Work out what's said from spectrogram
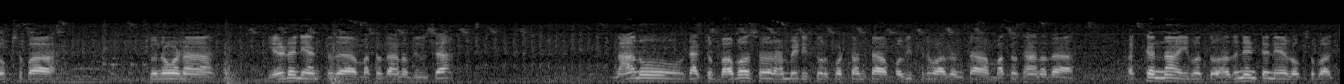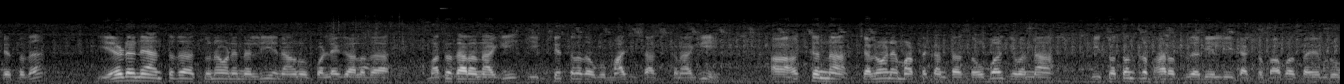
ಲೋಕಸಭಾ ಚುನಾವಣಾ ಎರಡನೇ ಹಂತದ ಮತದಾನ ದಿವಸ. ನಾನು ಡಾಕ್ಟರ್ ಬಾಬಾ ಸಾಹೇಬ್ ಅಂಬೇಡ್ಕರ್ ಕೊಟ್ಟಂತ ಪವಿತ್ರವಾದಂಥ ಮತದಾನದ ಹಕ್ಕನ್ನು ಇವತ್ತು ಹದಿನೆಂಟನೇ ಲೋಕಸಭಾ ಕ್ಷೇತ್ರದ ಎರಡನೇ ಹಂತದ ಚುನಾವಣೆಯಲ್ಲಿ ನಾನು ಕೊಳ್ಳೇಗಾಲದ ಮತದಾರನಾಗಿ, ಈ ಕ್ಷೇತ್ರದ ಒಬ್ಬ ಮಾಜಿ ಶಾಸಕನಾಗಿ, ಆ ಹಕ್ಕನ್ನು ಚಲಾವಣೆ ಮಾಡ್ತಕ್ಕಂಥ ಸೌಭಾಗ್ಯವನ್ನು ಈ ಸ್ವತಂತ್ರ ಭಾರತದಲ್ಲಿ ಡಾಕ್ಟರ್ ಬಾಬಾ ಸಾಹೇಬರು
